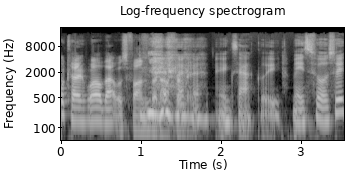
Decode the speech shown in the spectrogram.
okay, well that was fun, but not for me. exactly，没错。所以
